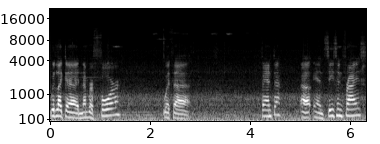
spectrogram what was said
We'd like a number four with a Fanta uh, and seasoned fries.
